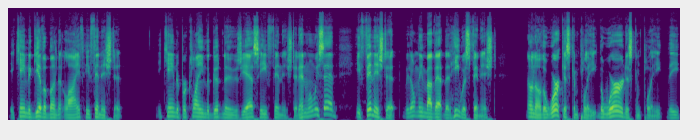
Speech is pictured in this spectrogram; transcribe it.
He came to give abundant life, he finished it. He came to proclaim the good news, yes, he finished it. And when we said he finished it, we don't mean by that that he was finished. No, no, the work is complete. The word is complete. The,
